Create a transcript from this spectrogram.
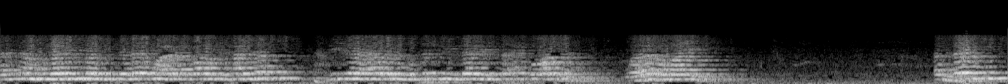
أنه لا ينبغي الكلام على غرض الحاجة لذا هذا المسلم لا يستحق رده وهذا ضعيف. الثاني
